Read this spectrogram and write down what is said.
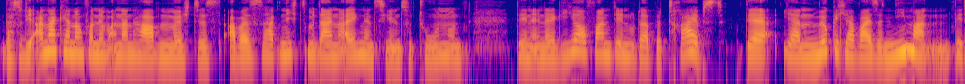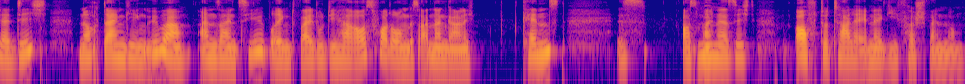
dass du die Anerkennung von dem anderen haben möchtest, aber es hat nichts mit deinen eigenen Zielen zu tun und den Energieaufwand, den du da betreibst, der ja möglicherweise niemanden, weder dich noch dein Gegenüber, an sein Ziel bringt, weil du die Herausforderungen des anderen gar nicht kennst, ist aus meiner Sicht oft totale Energieverschwendung.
